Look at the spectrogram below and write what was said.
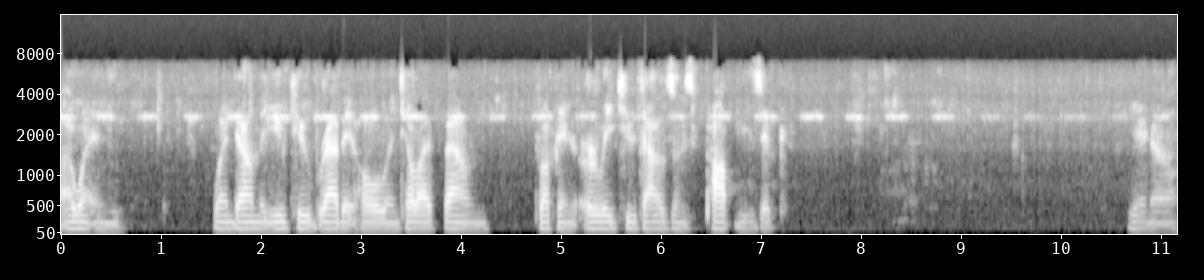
I went and went down the YouTube rabbit hole until I found fucking early 2000s pop music. You know,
